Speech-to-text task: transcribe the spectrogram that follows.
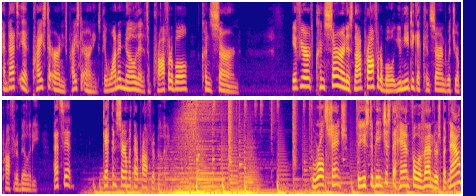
And that's it price to earnings, price to earnings. They want to know that it's a profitable concern. If your concern is not profitable, you need to get concerned with your profitability. That's it. Get concerned with that profitability. The world's changed. There used to be just a handful of vendors, but now,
